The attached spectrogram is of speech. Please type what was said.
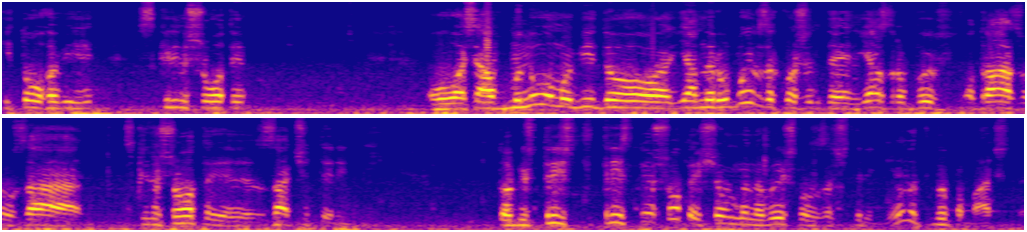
ітогові скріншоти. Ось, а в минулому відео я не робив за кожен день, я зробив одразу за скріншоти за 4 дні. Тобі ж 3, 3 скріншоти, що в мене вийшло за 4 дні. Ну, ви побачите.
